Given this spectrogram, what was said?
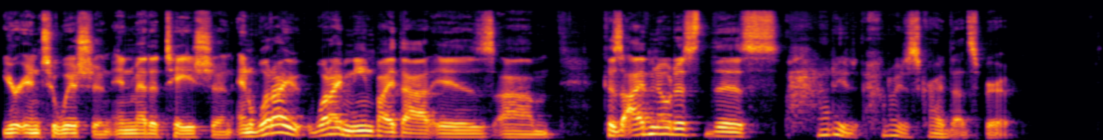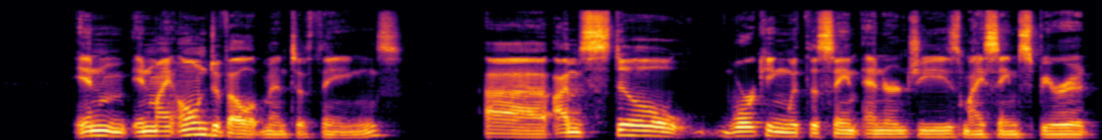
your intuition in meditation. And what i what i mean by that is um because i've noticed this how do you, how do i describe that spirit? In in my own development of things uh i'm still working with the same energies my same spirit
